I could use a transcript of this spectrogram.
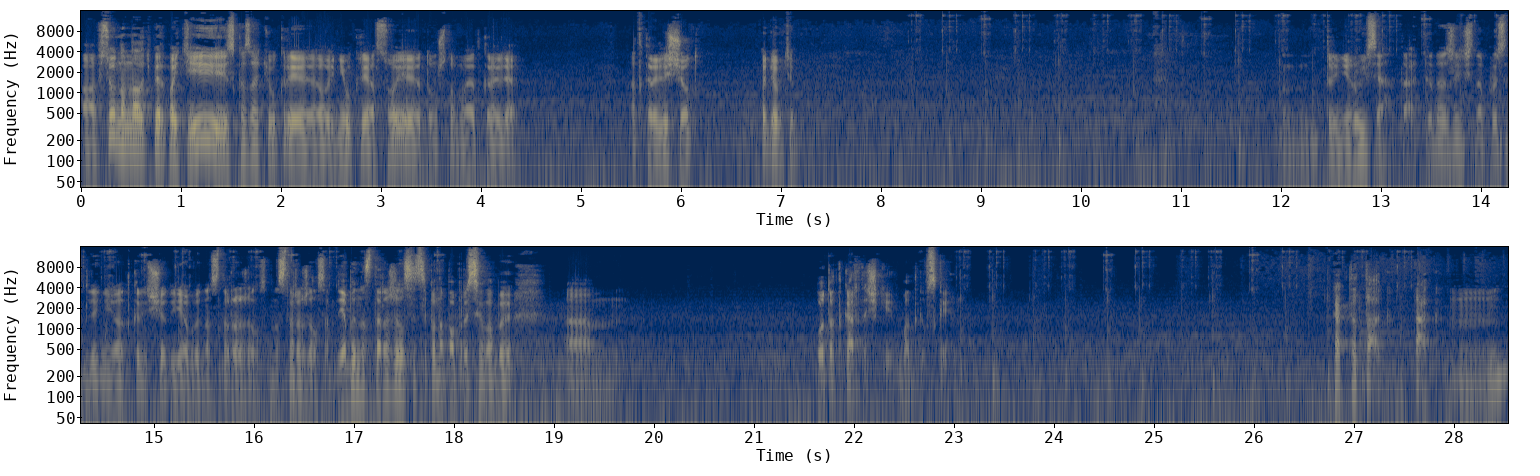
А, все, нам надо теперь пойти и сказать Укре, ой, не Укре, а Сое о том, что мы открыли, открыли счет. Пойдемте. Тренируйся. Так, когда женщина просит для нее открыть счет, я бы насторожился. насторожился. Я бы насторожился, если бы она попросила бы эм, код от карточки банковской. Как-то так. Так. М -м,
